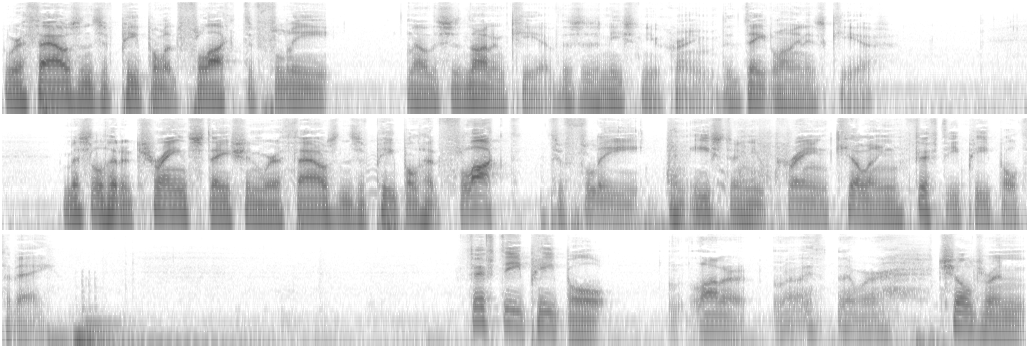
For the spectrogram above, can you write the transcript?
where thousands of people had flocked to flee. No, this is not in Kiev. This is in eastern Ukraine. The date line is Kiev. A missile hit a train station where thousands of people had flocked to flee in eastern Ukraine, killing 50 people today. 50 people, a lot of, there were children,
